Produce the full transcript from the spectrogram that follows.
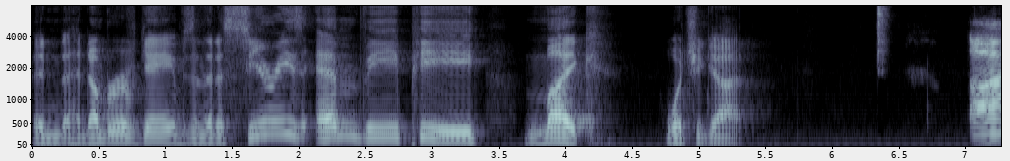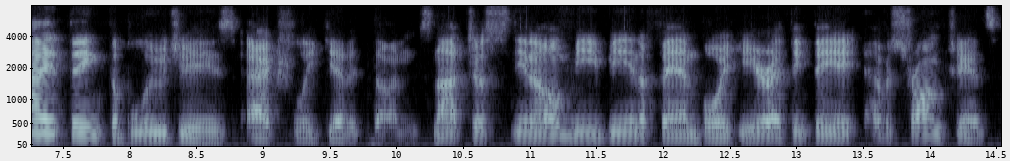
in a number of games and then a series MVP. Mike, what you got? I think the Blue Jays actually get it done. It's not just, you know, me being a fanboy here. I think they have a strong chance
